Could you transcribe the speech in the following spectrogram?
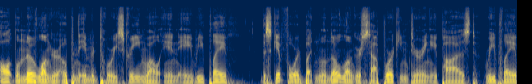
Alt will no longer open the inventory screen while in a replay. The skip forward button will no longer stop working during a paused replay.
